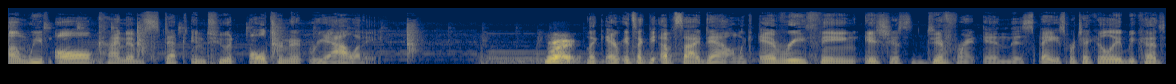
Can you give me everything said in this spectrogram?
Um we've all kind of stepped into an alternate reality. right. Like it's like the upside down. Like everything is just different in this space, particularly because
